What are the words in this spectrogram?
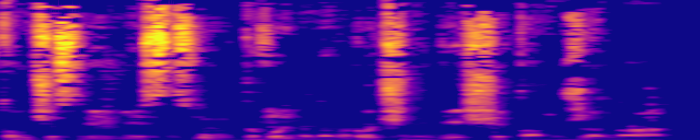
В том числе есть довольно навороченные вещи, там уже на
